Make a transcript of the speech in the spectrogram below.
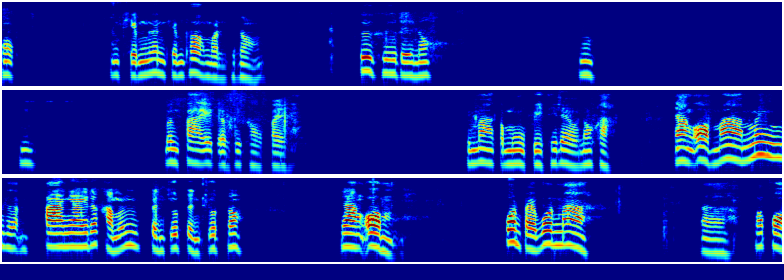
หกมันเข็มเงินเข็มทองมันพี่น้อง คือคือเลยเนาะอืมอืมเบิ่งป่าเอ็ดเอาสิเข้าไปที่มากับมูปีที่แล้วเนาะค่ะย่างอ้อมมาไม่ปลาไงแล้วค่ะ มันเป็นจุดเป็นจุดเนาะย่างอ้อมว่นไปว่นมา เอ่อมาพอ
